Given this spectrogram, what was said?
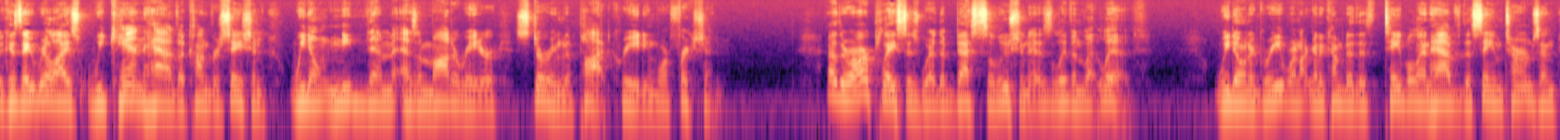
because they realize we can have a conversation. We don't need them as a moderator stirring the pot, creating more friction. Now, there are places where the best solution is live and let live. We don't agree. We're not going to come to the table and have the same terms, and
